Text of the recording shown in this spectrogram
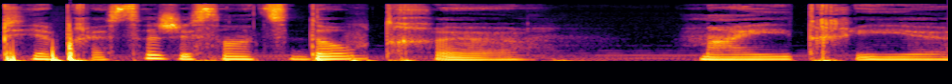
Puis après ça, j'ai senti d'autres euh, maîtres euh,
